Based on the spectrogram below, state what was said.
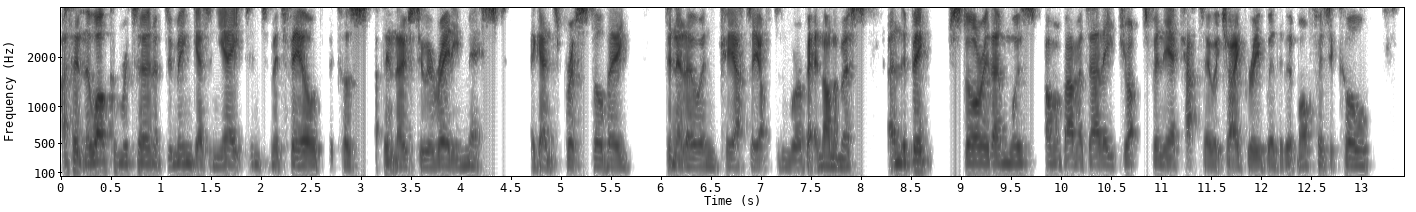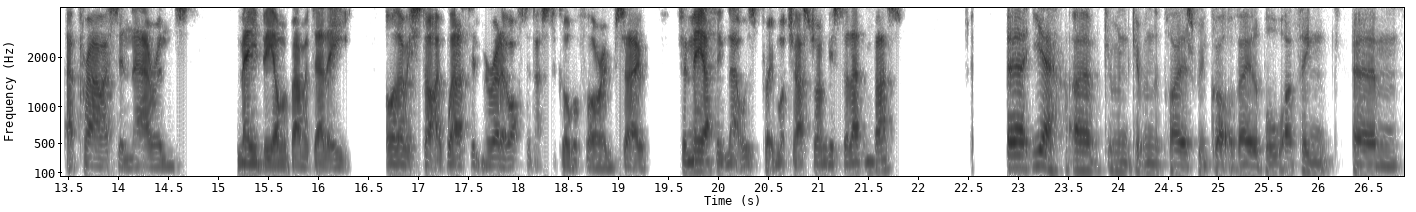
I think the welcome return of Dominguez and Yates into midfield because I think those two were really missed against Bristol. They Danilo and Kouyaté often were a bit anonymous. And the big story then was Omobamidele dropped for Niakhaté, which I agree with, a bit more physical uh, prowess in there. And maybe Omobamidele, although he started well, I think Murillo often has to cover for him. So for me, I think that was pretty much our strongest 11, Baz. Uh, yeah, uh, given given the players we've got available, I think um,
